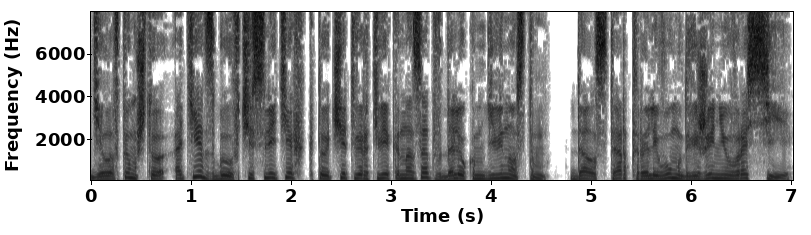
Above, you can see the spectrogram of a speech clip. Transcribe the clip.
Дело в том, что отец был в числе тех, кто четверть века назад, в далеком девяностом, дал старт ролевому движению в России.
